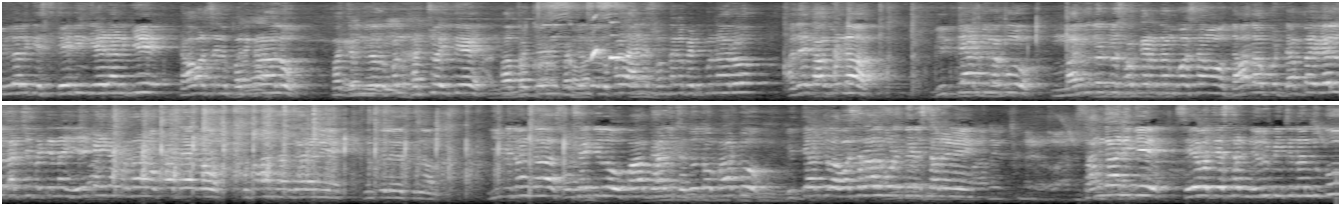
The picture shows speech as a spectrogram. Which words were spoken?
పిల్లలకి స్కేటింగ్ చేయడానికి కావాల్సిన పరికరాలు పద్దెనిమిది వేల రూపాయలు ఖర్చు అయితే ఆ పద్దెనిమిది పద్దెనిమిది వేల రూపాయలు ఆయన సొంతంగా పెట్టుకున్నారు. అదే కాకుండా విద్యార్థులకు మరుగుదొడ్ల సౌకర్యం కోసము దాదాపు డెబ్బై వేలు ఖర్చు పెట్టిన ఏకైక ప్రధాన ఉపాధ్యాయులు సుభాన్ సార్ గారని నేను తెలియజేస్తున్నాను. ఈ విధంగా సొసైటీలో ఉపాధ్యాయులు చదువుతో పాటు విద్యార్థుల అవసరాలు కూడా తీరుస్తారని సంఘానికి సేవ చేస్తారని నిరూపించినందుకు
